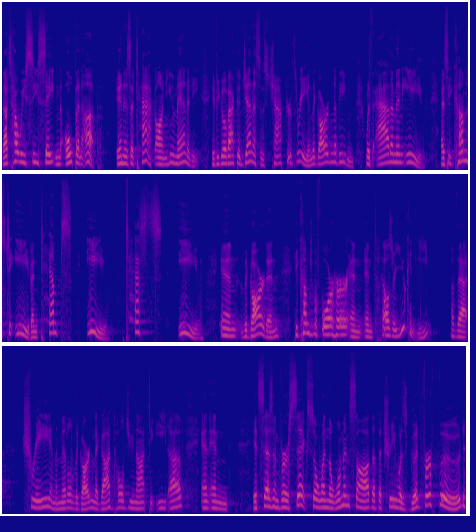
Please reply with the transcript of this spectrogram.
that's how we see Satan open up in his attack on humanity. If you go back to Genesis chapter 3 in the Garden of Eden with Adam and Eve, as he comes to Eve and tempts Eve, tests Eve in the garden, he comes before her and, and tells her, You can eat of that tree in the middle of the garden that God told you not to eat of. And, and it says in verse 6 So when the woman saw that the tree was good for food,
